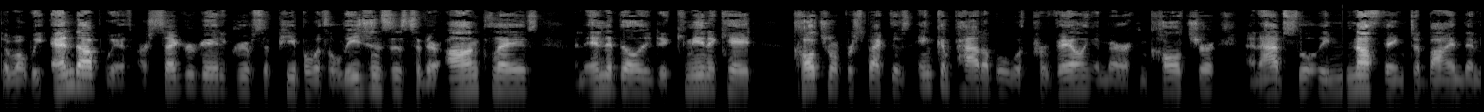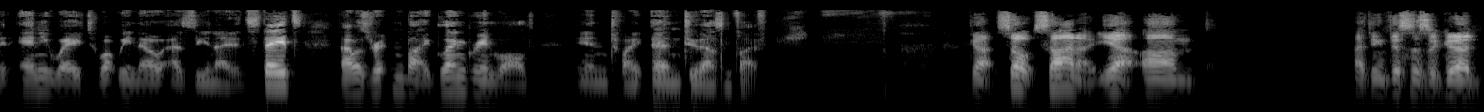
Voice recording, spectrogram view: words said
that what we end up with are segregated groups of people with allegiances to their enclaves, an inability to communicate, cultural perspectives incompatible with prevailing American culture, and absolutely nothing to bind them in any way to what we know as the United States. That was written by Glenn Greenwald in 20, in 2005. Yeah. So Sana, yeah. Um, I think this is a good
